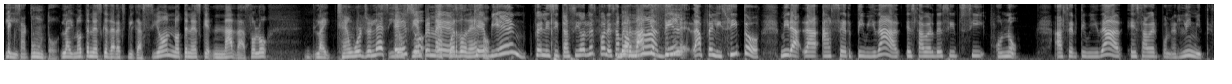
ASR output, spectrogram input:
Y Exacto. punto. Like, no tenés que dar explicación, no tenés que nada, solo like 10 words or less. Y yo Eso siempre me es- acuerdo de qué eso. bien. Felicitaciones por esa ¿Verdad mamá. sí? Dile, la felicito. Mira, la asertividad es saber decir sí o no. Asertividad es saber poner límites.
